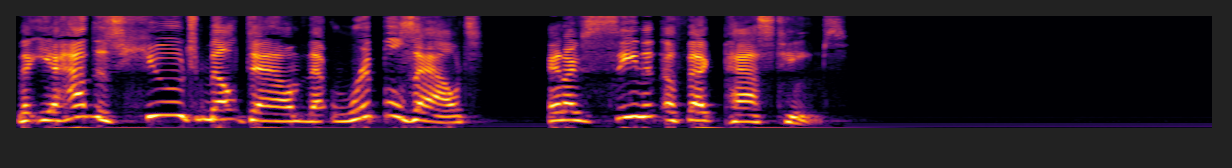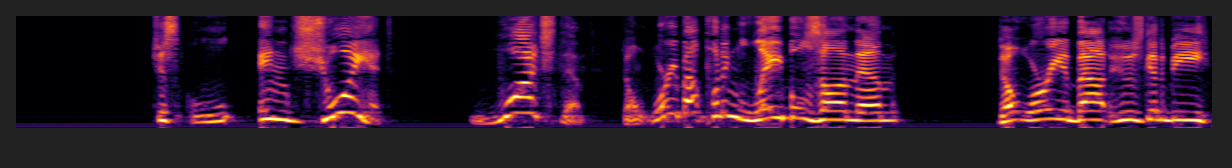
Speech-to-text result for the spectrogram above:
that you have this huge meltdown that ripples out, and I've seen it affect past teams. Just l- enjoy it. Watch them. Don't worry about putting labels on them. Don't worry about who's going to be,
